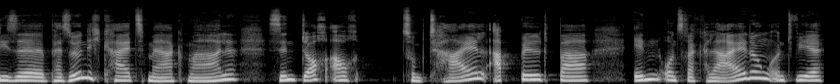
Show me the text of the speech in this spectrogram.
Diese Persönlichkeitsmerkmale sind doch auch zum Teil abbildbar in unserer Kleidung und wir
